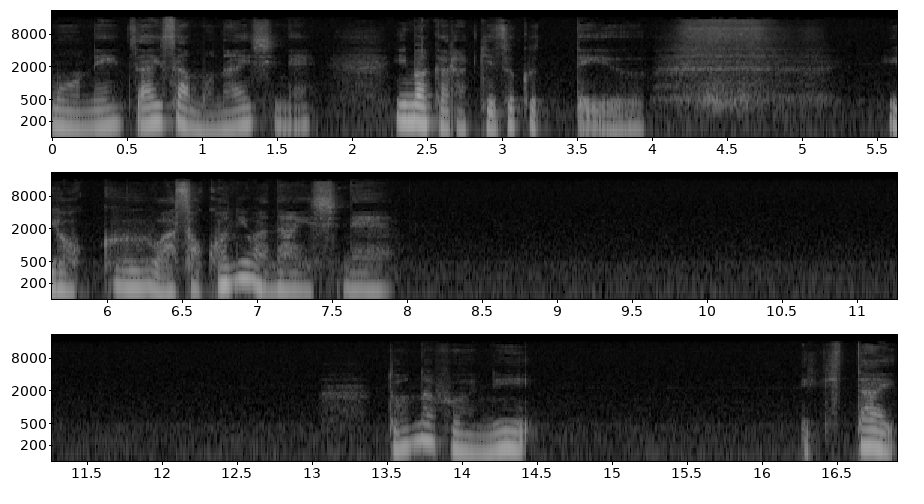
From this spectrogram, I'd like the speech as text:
うもうね財産もないしね。今から気づくっていう欲はそこにはないしね。どんなふうに生きたいっ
